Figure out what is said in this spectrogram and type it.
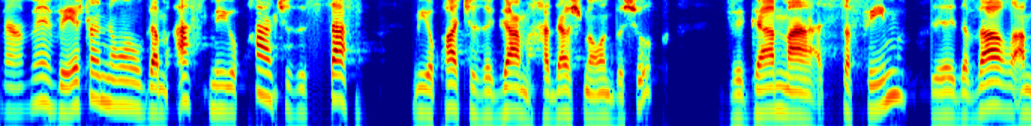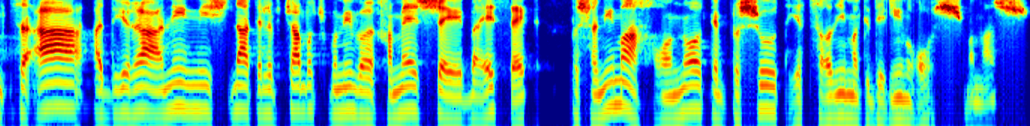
מהמם. ויש לנו גם אף מיוחד, שזה סף מיוחד, שזה גם חדש מאוד בשוק, וגם הספים, זה דבר, המצאה אדירה. אני משנת 1985 אה, בעסק, בשנים האחרונות הם פשוט יצרנים מגדילים ראש, ממש.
